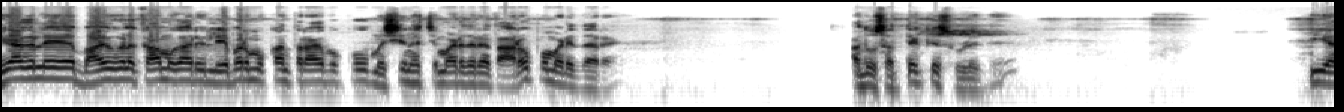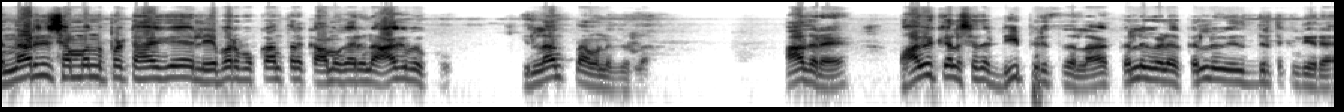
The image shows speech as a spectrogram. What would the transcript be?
ಈಗಾಗಲೇ ಬಾವಿಗಳ ಕಾಮಗಾರಿ ಲೇಬರ್ ಮುಖಾಂತರ ಆಗಬೇಕು, ಮಷಿನ್ ಹಚ್ಚಿ ಮಾಡಿದ್ದಾರೆ ಅಂತ ಆರೋಪ ಮಾಡಿದ್ದಾರೆ. ಅದು ಸತ್ಯಕ್ಕೆ ಸುಳ್ಳಿದೆ. ಈ ಎನ್ ಆರ್ ಜಿ ಸಂಬಂಧಪಟ್ಟ ಹಾಗೆ ಲೇಬರ್ ಮುಖಾಂತರ ಕಾಮಗಾರಿನ ಆಗಬೇಕು, ಇಲ್ಲ ಅಂತ ನಾವು ಅನ್ನೋದಿಲ್ಲ. ಆದರೆ ಬಾವಿ ಕೆಲಸದ ಡೀಪ್ ಇರ್ತದಲ್ಲ ಕಲ್ಲುಗಳ, ಕಲ್ಲು ಇದ್ದಿರ್ತಕ್ಕಂಥ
